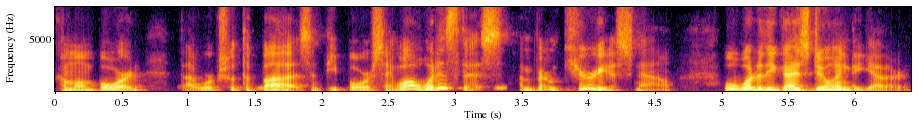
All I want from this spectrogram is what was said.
come on board, that works with the buzz, and people are saying, "Well, what is this? I'm, I'm curious now. Well, what are you guys doing together?"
